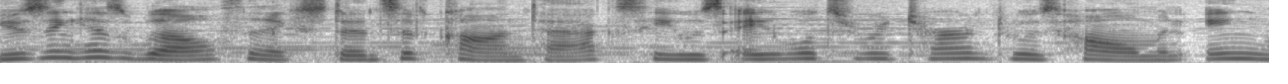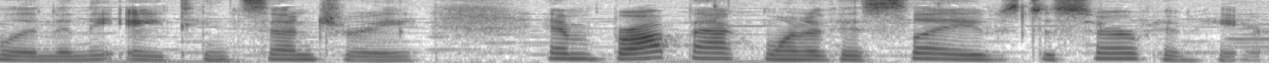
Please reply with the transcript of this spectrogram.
Using his wealth and extensive contacts, he was able to return to his home in England in the 18th century and brought back one of his slaves to serve him here.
